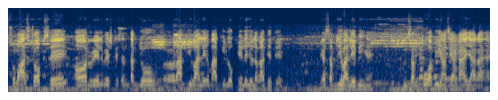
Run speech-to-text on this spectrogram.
सुभाष चौक से और रेलवे स्टेशन तक जो राखी वाले बाकी लोग ठेले जो लगाते थे या सब्ज़ी वाले भी हैं, उन सबको अभी यहाँ से हटाया जा रहा है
